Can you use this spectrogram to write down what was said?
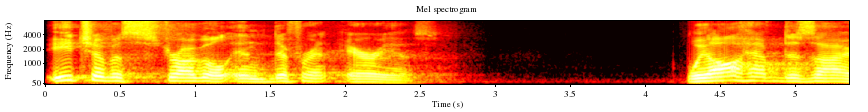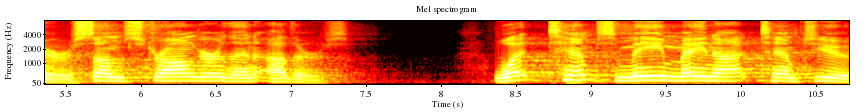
Each of us struggle in different areas. We all have desires, some stronger than others. What tempts me may not tempt you.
